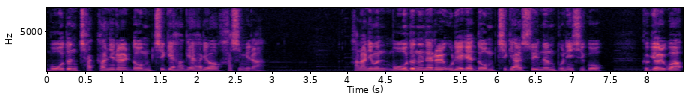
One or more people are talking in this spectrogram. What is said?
모든 착한 일을 넘치게 하게 하려 하심이라. 하나님은 모든 은혜를 우리에게 넘치게 할 수 있는 분이시고 그 결과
